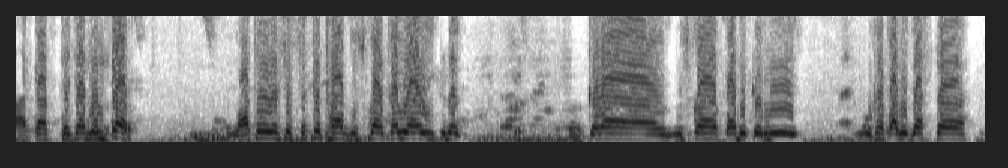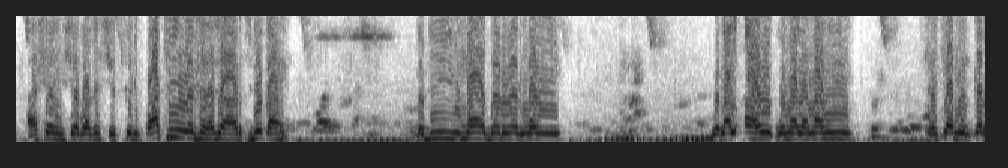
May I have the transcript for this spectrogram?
आता त्याच्यानंतर पाचव्या वर्ष सतत हा दुष्काळ चालू आहे. इकडं केव्हा दुष्काळ पाणी कमी कुठं पाणी जास्त अशा हिशोबाचे शेतकरी पाचही वर्ष झाले अडचणीत आहे. कधी विमा बरोबर नाही कोणाला आहे कोणाला नाही. त्याच्यानंतर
